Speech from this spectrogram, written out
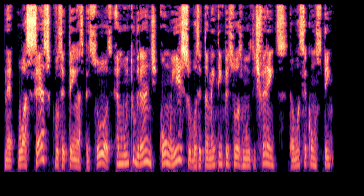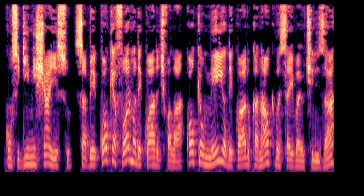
né, o acesso que você tem às pessoas é muito grande. Com isso, isso, você também tem pessoas muito diferentes. Então você tem que conseguir nichar isso, saber qual que é a forma adequada de falar, qual que é o meio adequado, o canal que você aí vai utilizar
